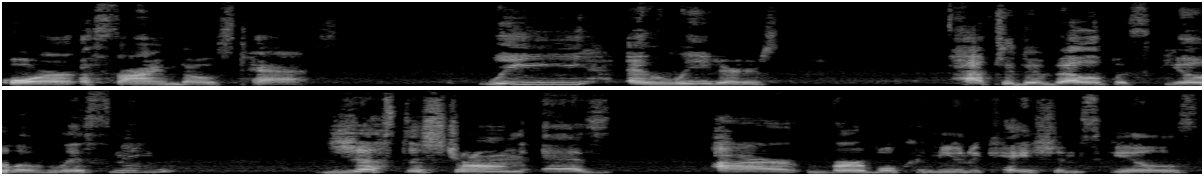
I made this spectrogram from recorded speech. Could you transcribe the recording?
or assigned those tasks. We as leaders have to develop a skill of listening just as strong as our verbal communication skills.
